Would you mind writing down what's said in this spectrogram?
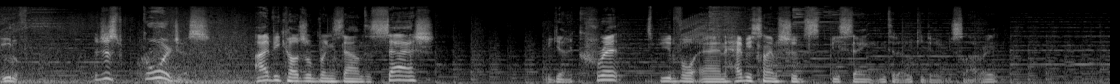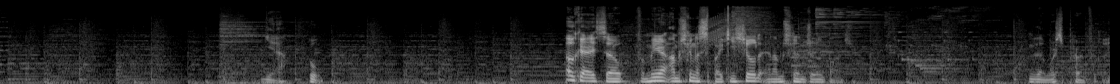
beautiful. They're just gorgeous. Ivy Cudgel brings down to Sash. We get a crit. It's beautiful. And Heavy Slam should be staying into the Okidogi slot, right? Yeah, cool. Okay, so from here, I'm just going to Spiky Shield and I'm just going to Drain Punch. that works perfectly.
